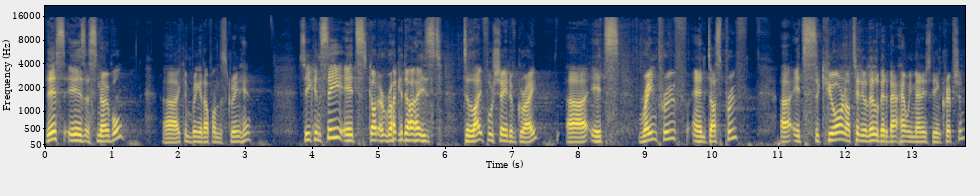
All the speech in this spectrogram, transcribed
This is a snowball. Uh, I can bring it up on the screen here. So you can see it's got a ruggedized, delightful shade of gray. Uh, it's rainproof and dustproof. Uh, it's secure, and I'll tell you a little bit about how we manage the encryption.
